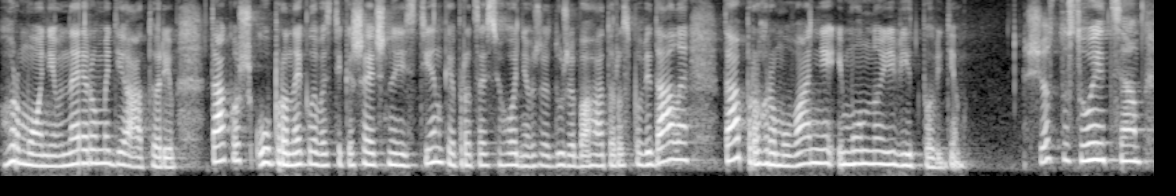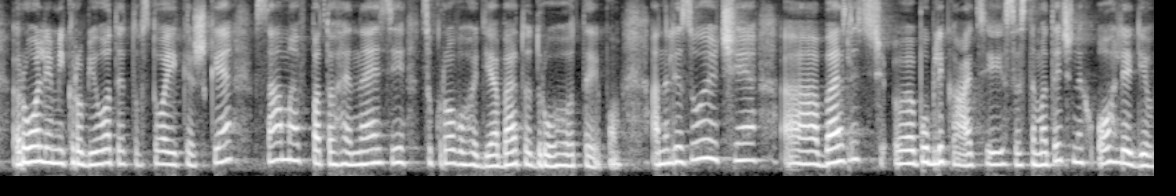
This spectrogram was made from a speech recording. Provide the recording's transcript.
гормонів, нейромедіаторів, також у проникливості кишечної стінки. Про це сьогодні вже дуже багато розповідали, та програмування імунної відповіді. Що стосується ролі мікробіоти товстої кишки саме в патогенезі цукрового діабету другого типу, аналізуючи е, безліч е, публікацій, систематичних оглядів,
